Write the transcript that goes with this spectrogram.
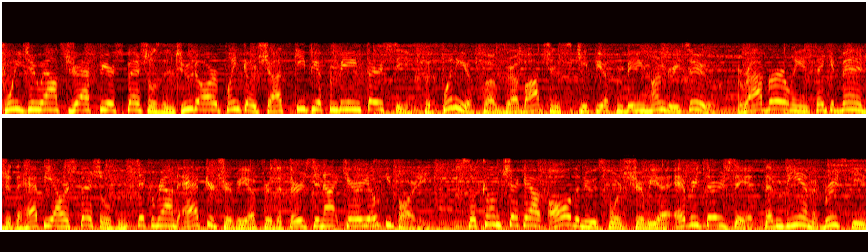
22 ounce draft beer specials and $2 Plinko shots keep you from being thirsty, with plenty of pub grub options to keep you from being hungry, too. Arrive early and take advantage of the happy hour specials and stick around after trivia for the Thursday night karaoke party. So come check out all the new sports trivia every Thursday at 7 p.m. at Brewskis,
